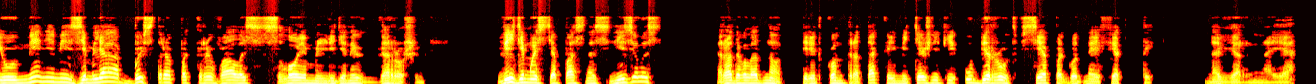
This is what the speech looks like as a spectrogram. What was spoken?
и умениями земля быстро покрывалась слоем ледяных горошин. Видимость опасно снизилась. Радовало одно – перед контратакой мятежники уберут все погодные эффекты. Наверное.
